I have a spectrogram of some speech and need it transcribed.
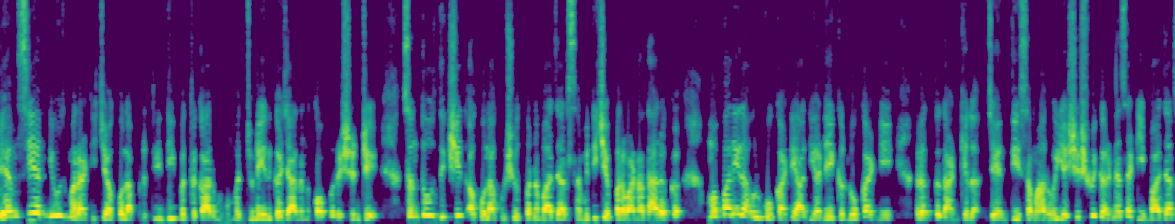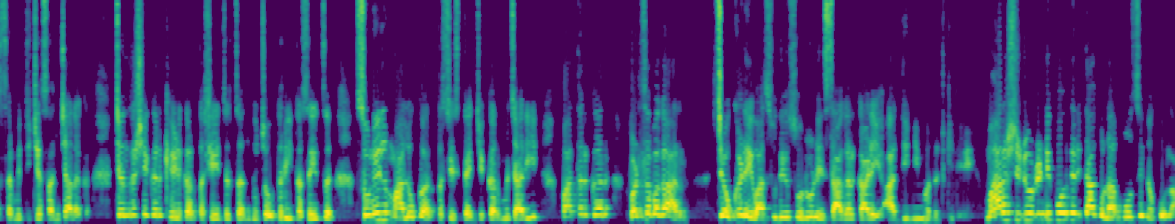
एम सी एन न्यूज मराठीचे अकोला प्रतिनिधी पत्रकार मोहम्मद जुनेद गजानन कॉर्पोरेशनचे संतोष दीक्षित अकोला कृषी उत्पन्न बाजार समितीचे परवानाधारक मपारी राहुल कोकाटे आदी अनेक लोकांनी रक्तदान केलं. जयंती समारोह यशस्वी करण्यासाठी बाजार समितीचे संचालक चंद्रशेखर खेडकर तसेच चंदू चौधरी तसेच सुनील मालोकर तसेच त्यांचे कर्मचारी कोळी पाथरकर पडसबगार चौखडे वासुदेव सोनवणे सागर काळे आदींनी मदत केली. महाराष्ट्र ट्वेंटी फोर करिता गुलाब मोसे नकोला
